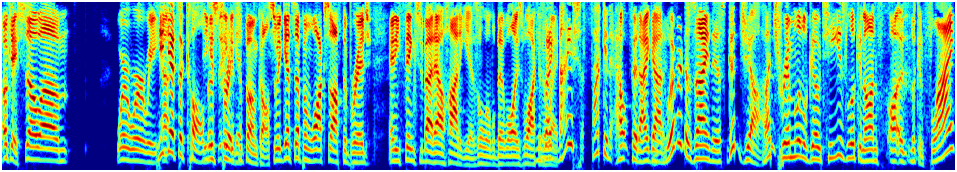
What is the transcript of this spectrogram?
okay, so um where were we? He Uh, gets a call. he Just gets, he gets a phone call. So he gets up and walks off the bridge, and he thinks about how hot he is a little bit while he's walking He's away. like, nice fucking outfit I got. Whoever designed this, good job. My trim little goatee is looking on, uh, looking fly.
